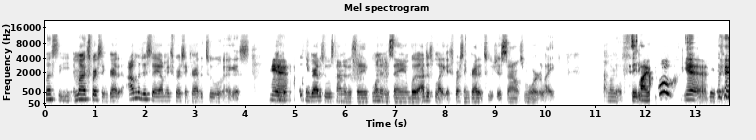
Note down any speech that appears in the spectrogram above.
let's see. Am I expressing gratitude? I'm gonna just say I'm expressing gratitude. I guess. Yeah. And gratitude is kind of the same, one and the same, but I just feel like expressing gratitude just sounds more like I don't know, fitting. Like, woo, yeah. yeah.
